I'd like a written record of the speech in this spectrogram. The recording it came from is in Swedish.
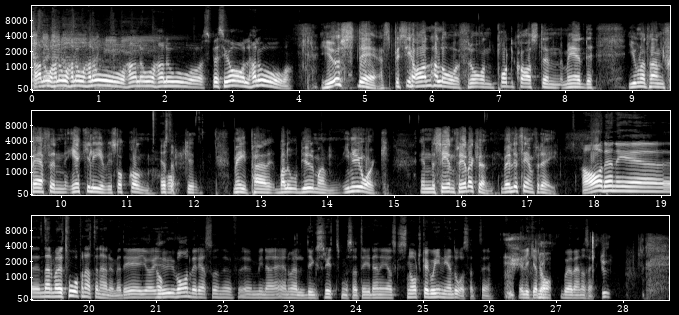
Hallå, hallå, hallå, hallå, hallå, hallå, special, hallå! Just det, special hallå från podcasten med Jonathan, chefen Ekeliv i Stockholm och eh, mig Per Baloo Bjurman i New York. En sen fredagkväll, väldigt sen för dig. Ja, den är närmare två på natten här nu, men det är, jag är Ja. ju van vid det, så mina NHL-dygnsrytm, så att det är den jag snart ska gå in i ändå, så att eh, det är lika bra Ja. att börja vänja sig.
